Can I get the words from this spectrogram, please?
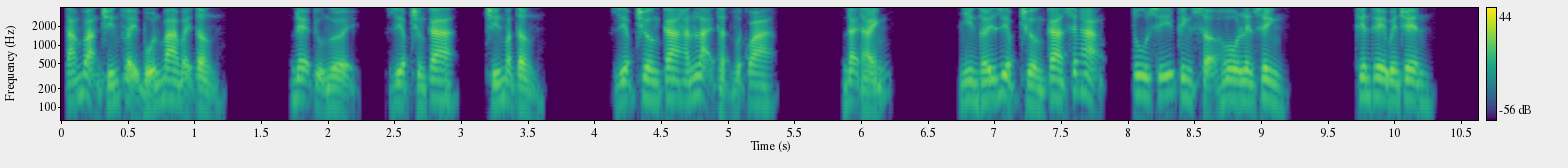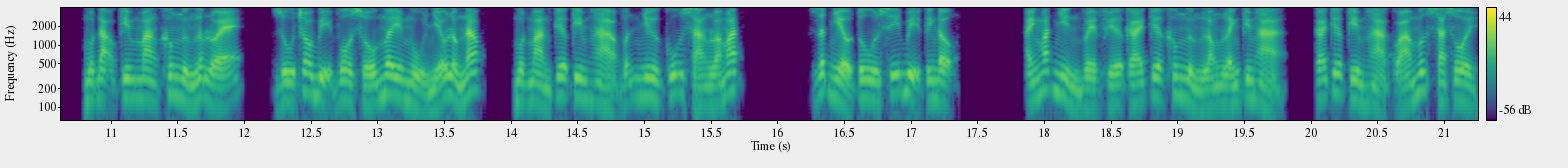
tám vạn chín phẩy bốn ba bảy tầng. Đệ cửu người, diệp trường ca, chín vạn tầng. Diệp trường ca hắn lại thật vượt qua. Đại thánh. Nhìn thấy diệp trường ca xếp hạng, tu sĩ kinh sợ hô lên sinh thiên thê bên trên, một đạo kim mang không ngừng lấp lóe, dù cho bị vô số mây mù nhiễu lồng nắp, một màn kia kim hà vẫn như cũ sáng lóa mắt. Rất nhiều tu sĩ bị kinh động. Ánh mắt nhìn về phía cái kia không ngừng lóng lánh kim hà, cái kia kim hà quá mức xa xôi.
